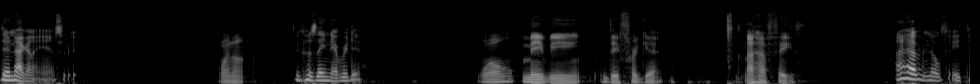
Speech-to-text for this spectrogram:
They're not gonna answer it Why not? because they never do. Well, maybe they forget. I have faith. I have no faith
